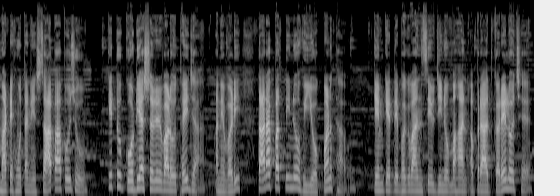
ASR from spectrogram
માટે હું તને શાપ આપું છું કે તું કોઢિયા શરીરવાળો થઈ જા અને વળી તારા પત્નીનો વિયોગ પણ થાવ. કેમ કે તે ભગવાન શિવજીનો મહાન અપરાધ કરેલો છે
